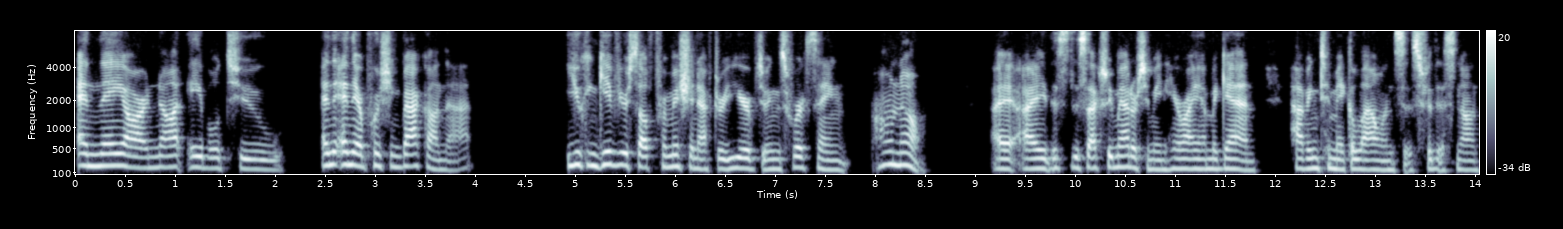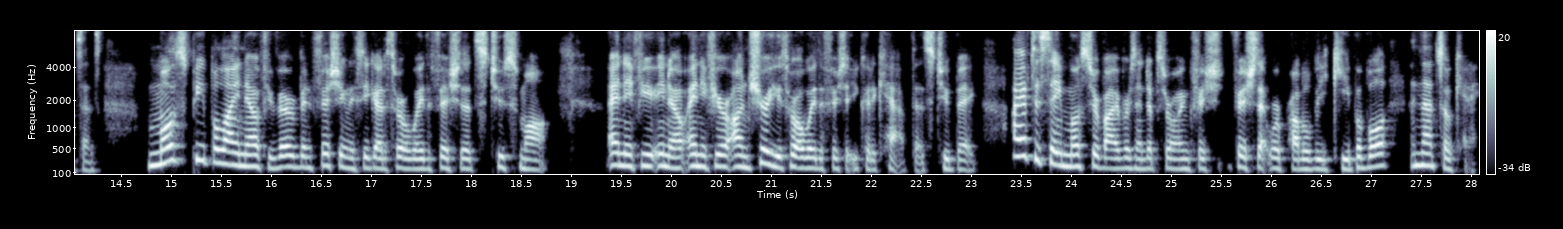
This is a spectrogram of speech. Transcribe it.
and they are not able to and and they're pushing back on that you can give yourself permission after a year of doing this work saying oh no. I i this this actually matters to me and here i am again having to make allowances for this nonsense. Most people i know if you've ever been fishing they say you got to throw away the fish that's too small. And if you you know and if you're unsure you throw away the fish that you could have kept that's too big. I have to say most survivors end up throwing fish fish that were probably keepable and that's okay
